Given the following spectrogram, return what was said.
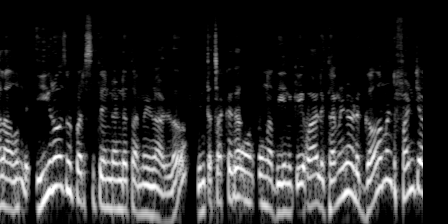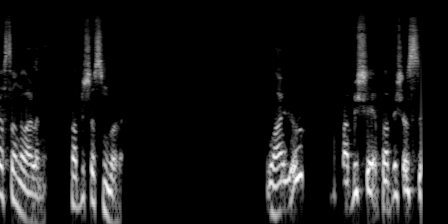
అలా ఉంది. ఈ రోజున పరిస్థితి ఏంటంటే తమిళనాడులో ఇంత చక్కగా ఉంటున్న దీనికి వాళ్ళు తమిళనాడు గవర్నమెంట్ ఫండ్ చేస్తుంది వాళ్ళని. పబ్లిషర్స్ కూడా వాళ్ళు పబ్లిష్ పబ్లిషర్స్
